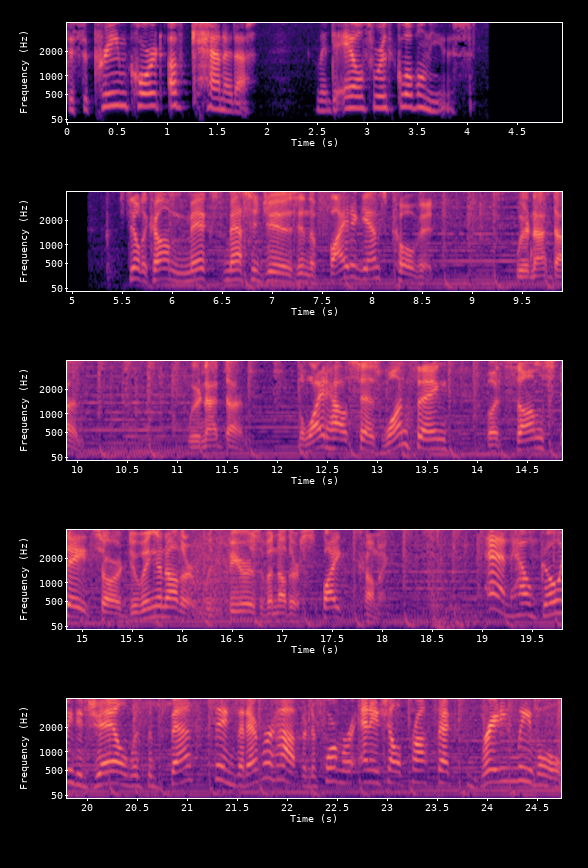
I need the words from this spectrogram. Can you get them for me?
the Supreme Court of Canada. Linda Aylesworth, Global News. Still to come, mixed messages in the fight against COVID. We're not done. We're not done. The White House says one thing, but some states are doing another with fears of another spike coming. And how going to jail was the best thing that ever happened to former NHL prospect Brady Leavold,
